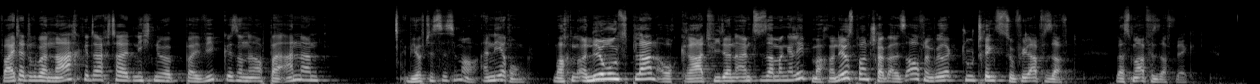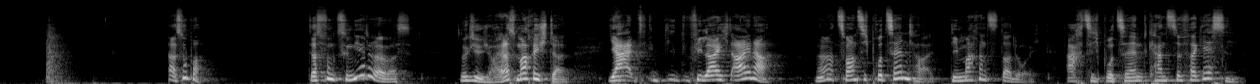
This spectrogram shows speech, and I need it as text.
weiter darüber nachgedacht, halt nicht nur bei Wiebke, sondern auch bei anderen. Wie oft ist es immer? Ernährung. Mach einen Ernährungsplan, auch gerade wieder in einem Zusammenhang erlebt. Mach einen Ernährungsplan, schreib alles auf und dann gesagt, du trinkst zu viel Apfelsaft. Lass mal Apfelsaft weg. Ah, super. Das funktioniert oder was? Ja, das mache ich dann. Ja, vielleicht einer. Ja, 20 Prozent halt. Die machen es dadurch. 80 Prozent kannst du vergessen.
